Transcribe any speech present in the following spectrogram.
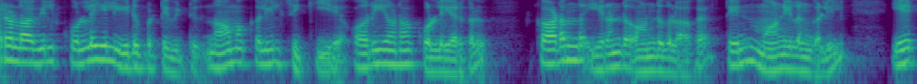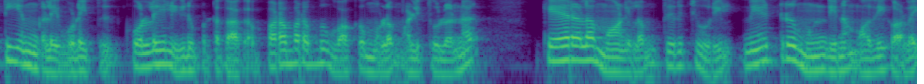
கேரளாவில் கொள்ளையில் ஈடுபட்டுவிட்டு நாமக்கலில் சிக்கிய ஹரியானா கொள்ளையர்கள் கடந்த இரண்டு ஆண்டுகளாக தென் மாநிலங்களில் ஏடிஎம்களை உடைத்து கொள்ளையில் ஈடுபட்டதாக பரபரப்பு வாக்குமூலம் அளித்துள்ளனர். கேரள மாநிலம் திருச்சூரில் நேற்று முன்தினம் அதிகாலை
